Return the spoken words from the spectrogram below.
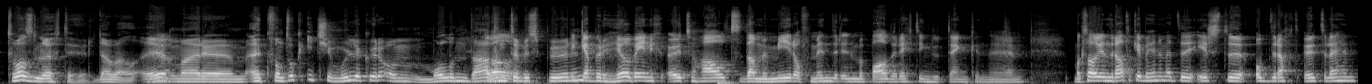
Het was luchtiger, dat wel. Hè? Ja. Maar ehm, en ik vond het ook ietsje moeilijker om mollendaden Ah, wel, te bespeuren. Ik heb er heel weinig uitgehaald dat me meer of minder in een bepaalde richting doet denken. eh. maar ik zal inderdaad een keer beginnen met de eerste opdracht uit te leggen.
